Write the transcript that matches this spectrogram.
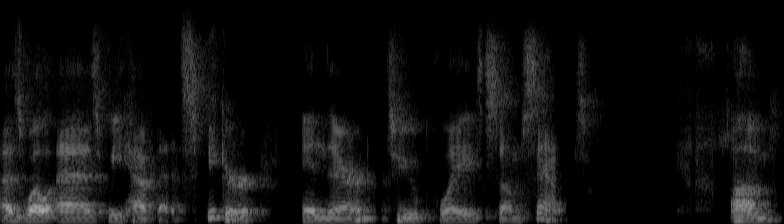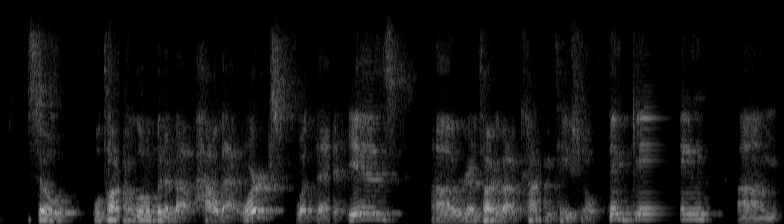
as well as we have that speaker in there to play some sounds. Um, so we'll talk a little bit about how that works, what that is. Uh, we're going to talk about computational thinking um,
